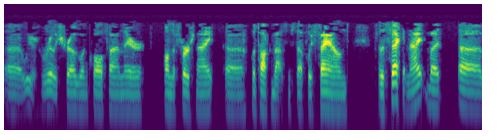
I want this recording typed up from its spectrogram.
Uh, we were really struggling qualifying there on the first night. Uh, we'll talk about some stuff we found for the second night, but uh,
